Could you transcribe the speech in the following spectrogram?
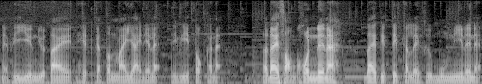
เนี่ยพี่ยืนอยู่ใต้เห็ดกับต้นไม้ใหญ่นี่แหละที่พี่ตกกันนะแล้วได้สองคนด้วยนะ ได้ติดติดกันเลยคือมุมนี้เลยเนี่ย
